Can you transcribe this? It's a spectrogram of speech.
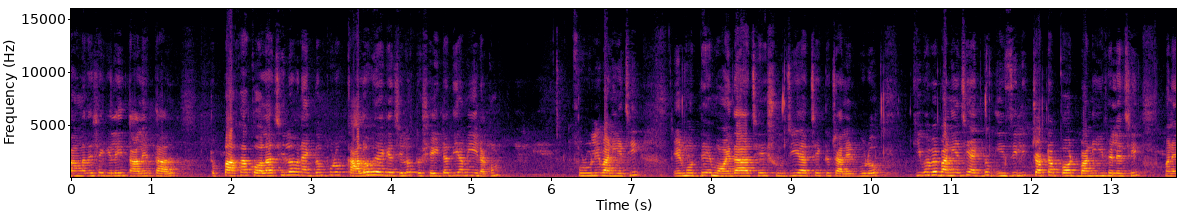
বাংলাদেশে গেলেই তালের তাল। তো পাকা কলা ছিল মানে একদম পুরো কালো হয়ে গেছিল তো সেইটা দিয়ে আমি এরকম ফুরুলি বানিয়েছি। এর মধ্যে ময়দা আছে সুজি আছে একটু চালের গুঁড়ো। কীভাবে বানিয়েছি? একদম ইজিলি চটপট বানিয়ে ফেলেছি। মানে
